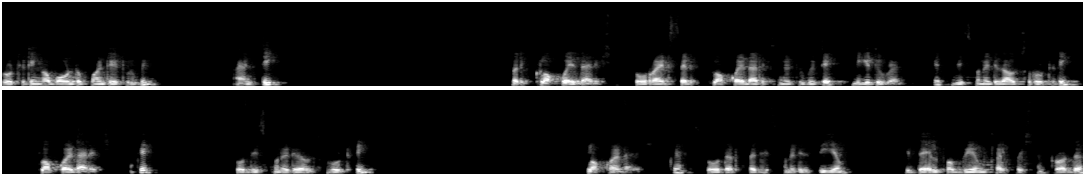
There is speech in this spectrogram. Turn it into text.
rotating about the point it will be anti sorry clockwise direction. So right side clockwise direction it will be take negative value okay? This one it is also rotating clockwise direction okay? So this one it is also rotating clockwise direction okay? So that's why this one it is bm with the help of bm calculation draw the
